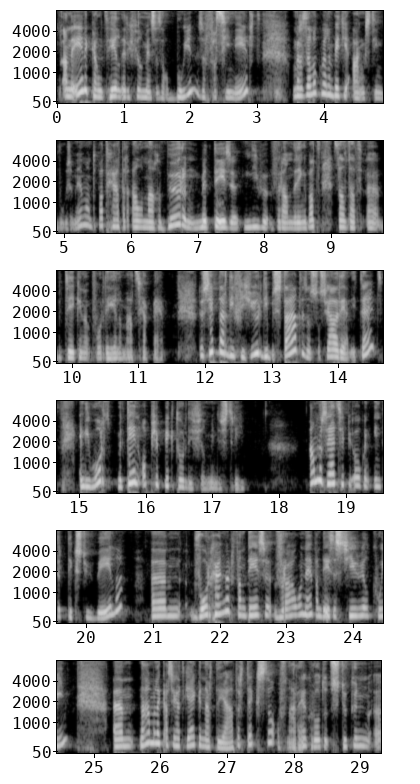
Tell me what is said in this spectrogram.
aan de ene kant heel erg veel mensen zal boeien, ze fascineert, maar er zal ook wel een beetje angst inboezemen. Want wat gaat er allemaal gebeuren met deze nieuwe verandering? Wat zal dat uh, betekenen voor de hele maatschappij? Dus je hebt daar die figuur die bestaat, is een sociale realiteit, en die wordt meteen opgepikt door die filmindustrie. Anderzijds heb je ook een intertextuele um, voorganger van deze vrouwen, van deze serial queen. Um, namelijk als je gaat kijken naar theaterteksten of naar grote stukken, uh,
